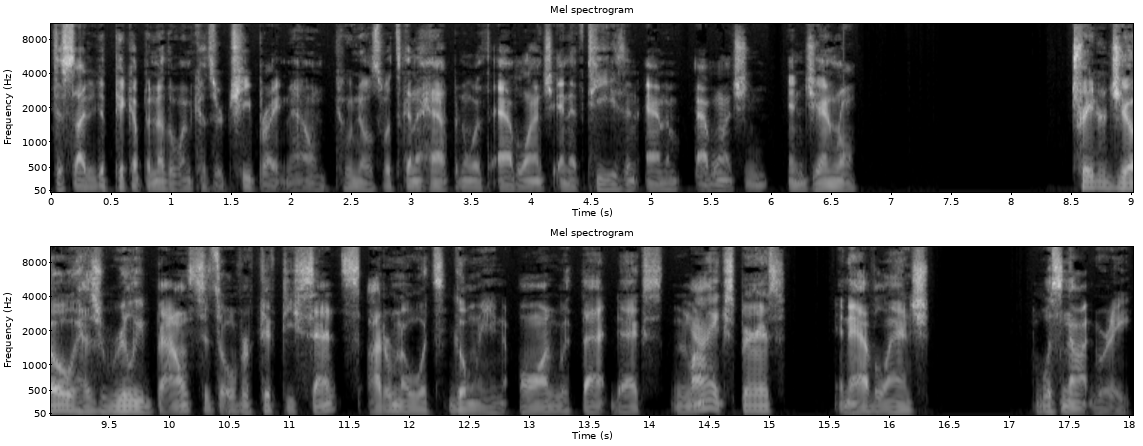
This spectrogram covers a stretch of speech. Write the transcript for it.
decided to pick up another one because they're cheap right now. Who knows what's going to happen with Avalanche NFTs and Avalanche in, in general. Trader Joe has really bounced. It's over 50 cents. I don't know what's going on with that DEX. My experience in Avalanche was not great.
